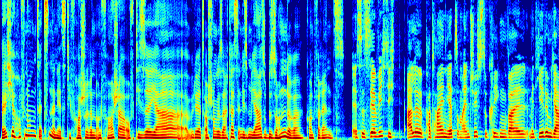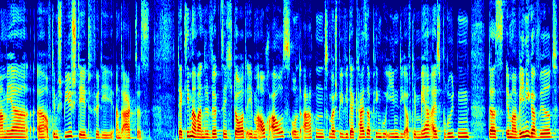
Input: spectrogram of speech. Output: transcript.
Welche Hoffnungen setzen denn jetzt die Forscherinnen und Forscher auf diese ja, wie du jetzt auch schon gesagt hast, in diesem Jahr so besondere Konferenz? Es ist sehr wichtig, alle Parteien jetzt um einen Tisch zu kriegen, weil mit jedem Jahr mehr äh, auf dem Spiel steht für die Antarktis. Der Klimawandel wirkt sich dort eben auch aus und Arten, zum Beispiel wie der Kaiserpinguin, die auf dem Meereis brüten, das immer weniger wird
